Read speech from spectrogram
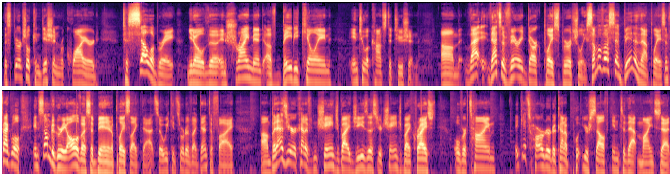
the spiritual condition required to celebrate, you know, the enshrinement of baby killing into a constitution. Um, that that's a very dark place spiritually. Some of us have been in that place. In fact, well, in some degree, all of us have been in a place like that, so we can sort of identify. Um, but as you're kind of changed by Jesus, you're changed by Christ over time. It gets harder to kind of put yourself into that mindset,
